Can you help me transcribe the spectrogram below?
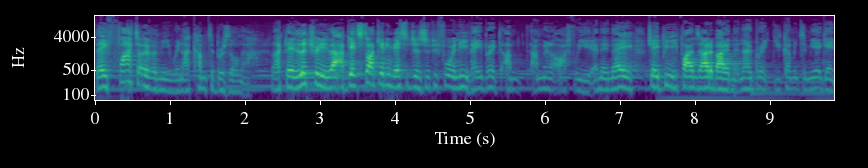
they fight over me when I come to Brazil now. Like they literally, like, I get start getting messages just before we leave. Hey, Bret, I'm I'm to ask for you, and then they JP finds out about it, and no, Bret, you coming to me again,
